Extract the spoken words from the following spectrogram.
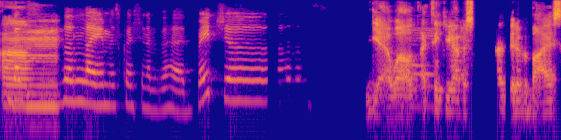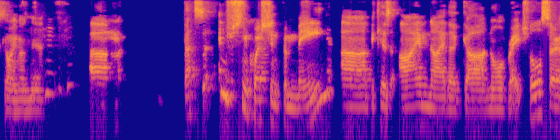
Um, That's the lamest question I've ever heard. Rachel. yeah, well, I think you have a, a bit of a bias going on there. Um, that's an interesting question for me uh, because I'm neither Gar nor Rachel, so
